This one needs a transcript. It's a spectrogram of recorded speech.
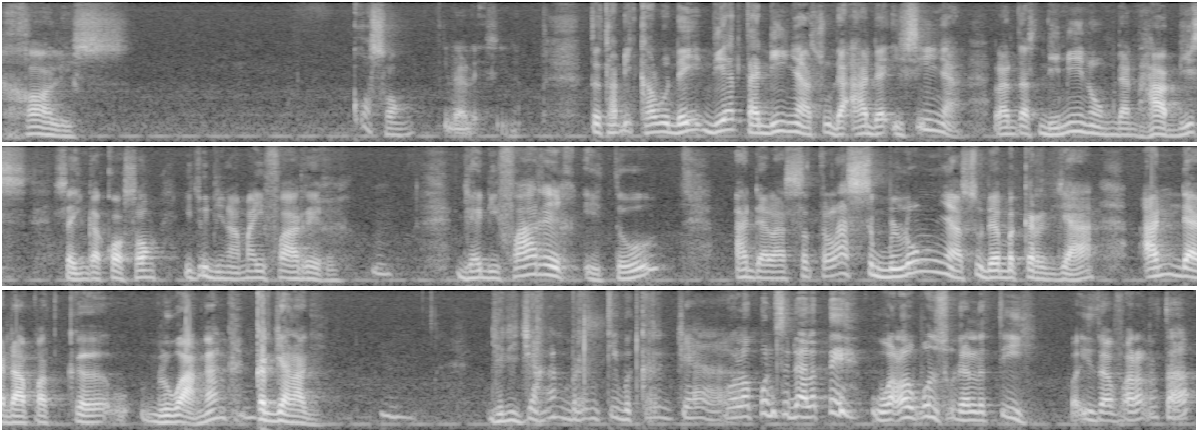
khalis. Kosong, tidak ada isinya. Tetapi kalau dia tadinya sudah ada isinya, lantas diminum dan habis sehingga kosong, itu dinamai farir. Jadi farir itu adalah setelah sebelumnya sudah bekerja, Anda dapat ke luangan, kerja lagi. Jadi jangan berhenti bekerja. Walaupun sudah letih. Walaupun sudah letih. Pak Ida Faranta,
